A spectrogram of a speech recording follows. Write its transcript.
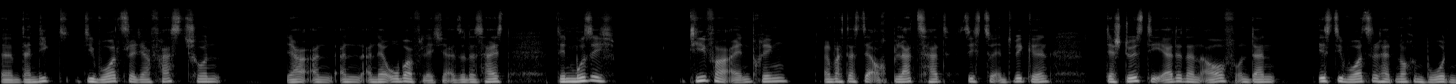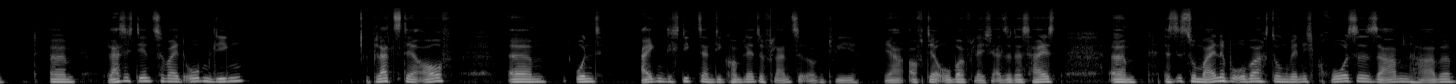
ähm, dann liegt die Wurzel ja fast schon ja, an, an, an der Oberfläche. Also das heißt, den muss ich tiefer einbringen, einfach, dass der auch Platz hat, sich zu entwickeln. Der stößt die Erde dann auf und dann ist die Wurzel halt noch im Boden. Ähm, lasse ich den zu weit oben liegen, platzt der auf ähm, und eigentlich liegt dann die komplette Pflanze irgendwie ja, auf der Oberfläche. Also das heißt, ähm, das ist so meine Beobachtung, wenn ich große Samen habe,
